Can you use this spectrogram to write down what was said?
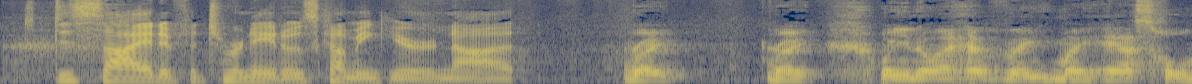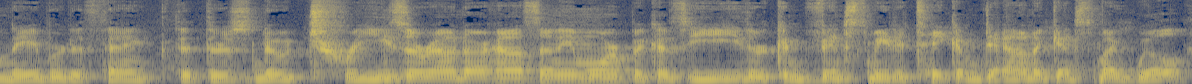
decide if a tornado's coming here or not. Right, right. Well, you know, I have my, my asshole neighbor to thank that there's no trees around our house anymore because he either convinced me to take them down against my will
